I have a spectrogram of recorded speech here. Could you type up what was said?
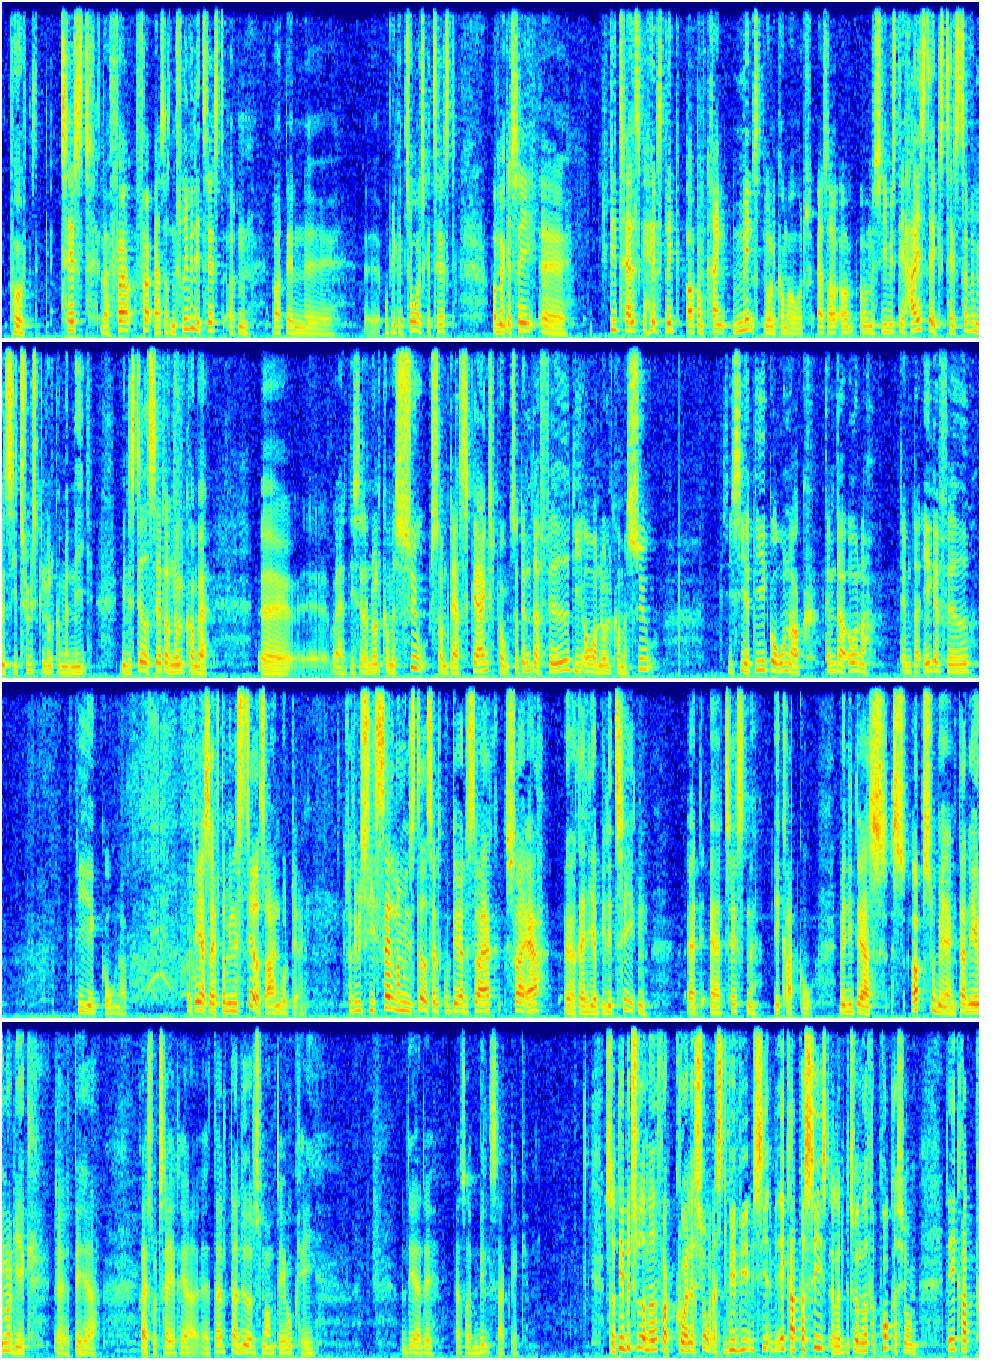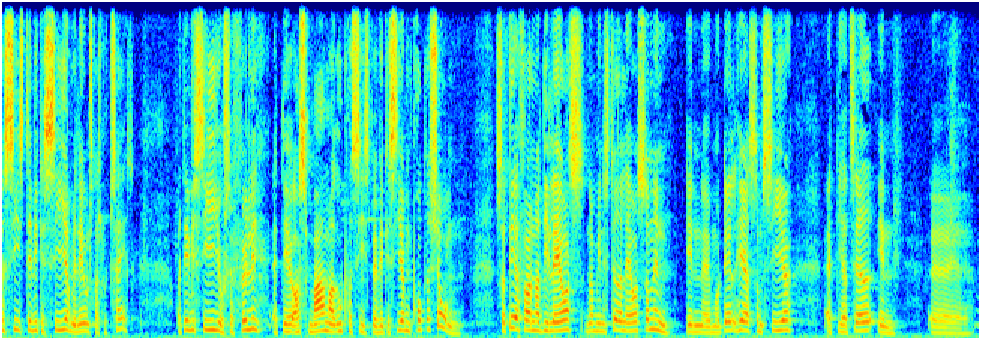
på test, eller før, før, altså den frivillige test og den og den øh, øh obligatoriske test. Og man kan se, øh, de tal skal helst ligge op omkring mindst 0,8. Altså, og, og man sige, hvis det er high stakes test, så vil man sige typisk 0,9. Ministeriet sætter 0, øh, hvad er det, de sætter 0,7 som deres skæringspunkt, så dem, der er fede, de er over 0,7. De siger, at de er gode nok. Dem, der er under, dem, der ikke er fede, de er ikke gode nok. Og det er altså efter ministeriets egen vurdering. Så det vil sige, selv når ministeriet selv skal vurdere det, så er, så er øh, reliabiliteten af, af testene ikke ret god. Men i deres opsummering, der nævner de ikke øh, det her resultat her. Øh, der, der lyder det som om, det er okay. Og det er det altså mildt sagt ikke. Så det betyder noget for korrelation. Altså vi, vi, vi siger ikke ret præcist, eller det betyder noget for progression. Det er ikke ret præcist det, vi kan sige om elevens resultat. Og det vil sige jo selvfølgelig, at det er også meget, meget upræcist, hvad vi kan sige om progressionen. Så derfor, når, de laver, når ministeriet laver sådan en, en uh, model her, som siger, at de har taget en, øh,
